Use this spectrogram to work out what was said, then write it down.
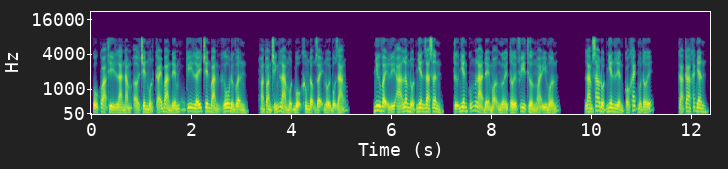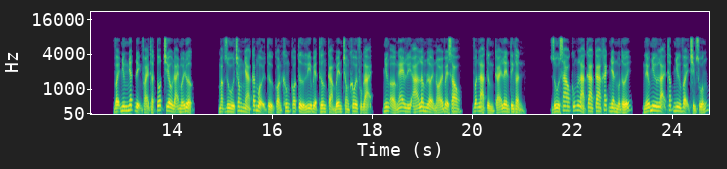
cổ quả thì là nằm ở trên một cái bàn đếm kỹ lấy trên bàn gô đường vân, hoàn toàn chính là một bộ không động dậy nổi bộ dáng. Như vậy lý á lâm đột nhiên ra sân, tự nhiên cũng là để mọi người tới phi thường ngoài ý mớn làm sao đột nhiên liền có khách muốn tới? Cả ca khách nhân. Vậy nhưng nhất định phải thật tốt chiêu đãi mới được. Mặc dù trong nhà các m tử còn không có từ ly biệt thương cảm bên trong khôi phục lại, nhưng ở nghe lý á lâm lời nói về sau, vẫn là từng cái lên tinh thần. Dù sao cũng là ca ca khách nhân muốn tới, nếu như lại thấp như vậy chìm xuống,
